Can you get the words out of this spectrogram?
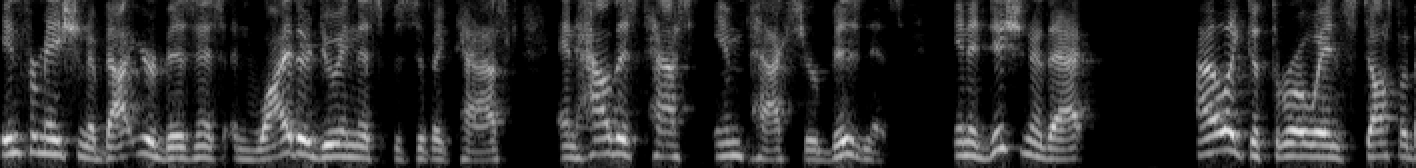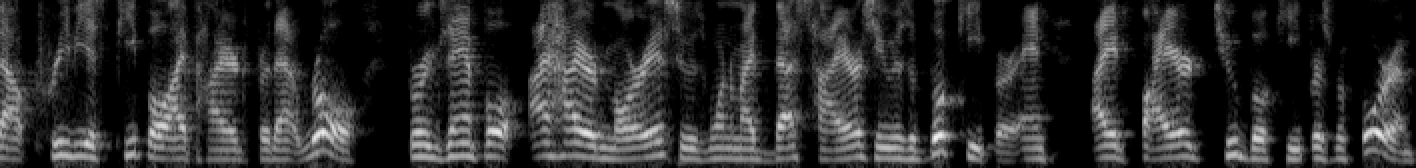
information about your business and why they're doing this specific task and how this task impacts your business. In addition to that, I like to throw in stuff about previous people I've hired for that role. For example, I hired Marius, who was one of my best hires. He was a bookkeeper, and I had fired two bookkeepers before him.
